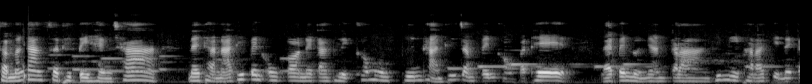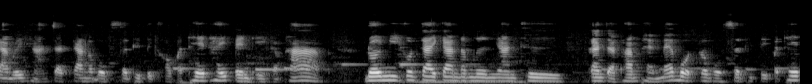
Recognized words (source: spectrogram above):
สำนักงานสถิติแห่งชาติ ในฐานะที่เป็นองค์กรในการผลิตข้อมูลพื้นฐานที่จำเป็นของประเทศ และเป็นหน่วยงานกลางที่มีภารกิจในการบริหารจัดการระบบสถิติของประเทศให้เป็นเอกภาพ โดยมีกลไกการดำเนินงานคือ การจัดทำแผนแม่บทระบบสถิติประเทศ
